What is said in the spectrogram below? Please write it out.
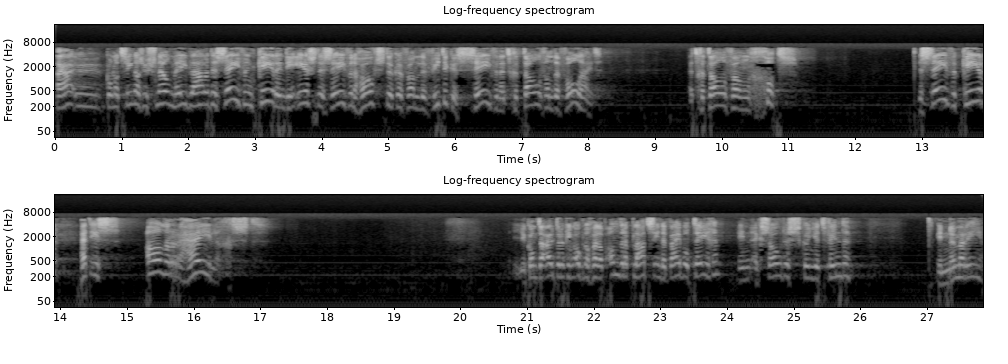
Nou ja, u kon het zien als u snel meebladerde. Zeven keer in die eerste zeven hoofdstukken van Leviticus. Zeven, het getal van de volheid. Het getal van God. Zeven keer, het is allerheiligst. Je komt de uitdrukking ook nog wel op andere plaatsen in de Bijbel tegen. In Exodus kun je het vinden. In Numeri,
